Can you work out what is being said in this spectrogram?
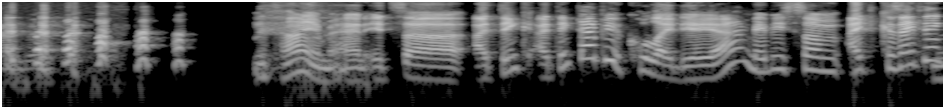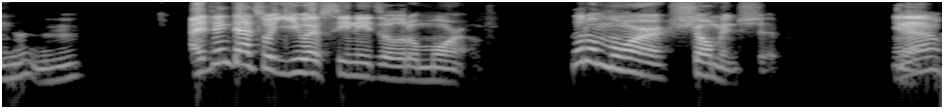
I'm telling you, man. It's uh I think I think that'd be a cool idea, yeah? Maybe some I because I think Mhm, mhm. I think that's what UFC needs a little more of. A little more showmanship. You Yeah. know?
